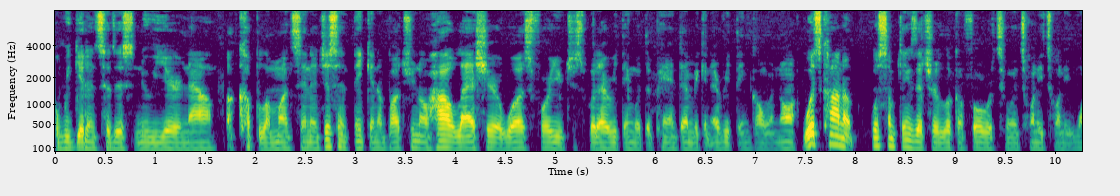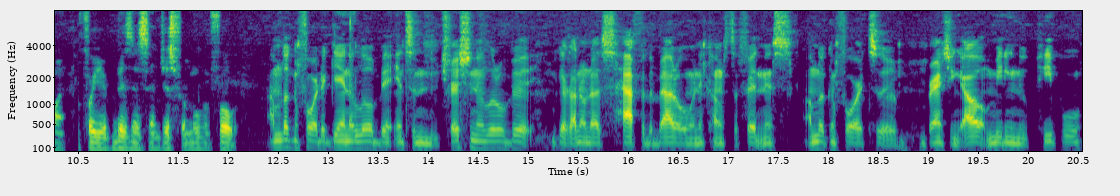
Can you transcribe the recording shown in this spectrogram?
we get into this new year now, a couple of months in, and just in thinking about you know how last year it was for you, just with everything with the pandemic and everything going on. What's kind of what's some things that you're looking forward to in 2021 for your business and just for moving forward? I'm looking forward to getting a little bit into nutrition a little bit because I know that's half of the battle when it comes to fitness. I'm looking forward to branching out, meeting new people,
